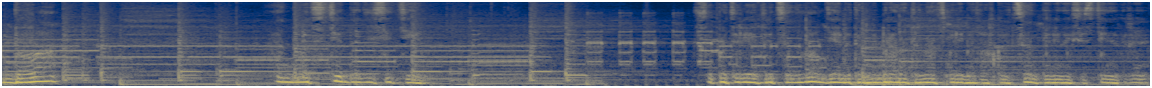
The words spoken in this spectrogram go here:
2 от 20 до 10. Сопротивление 32, диаметр мембраны 13 мм, коэффициент на индексе системы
